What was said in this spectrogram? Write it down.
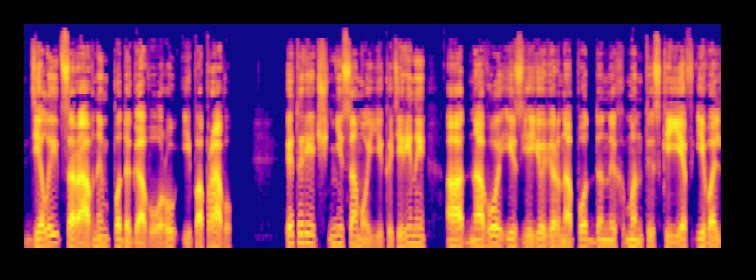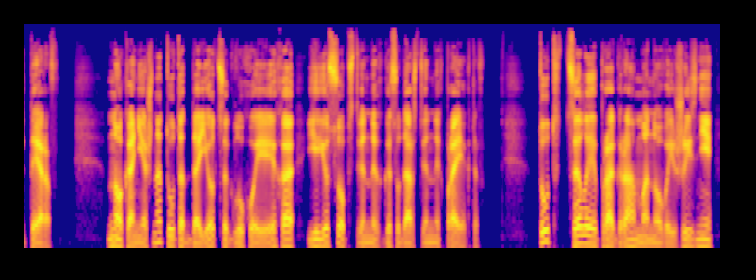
делается равным по договору и по праву. Это речь не самой Екатерины, а одного из ее верноподданных Монтескиев и Вольтеров. Но, конечно, тут отдается глухое эхо ее собственных государственных проектов. Тут целая программа новой жизни –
